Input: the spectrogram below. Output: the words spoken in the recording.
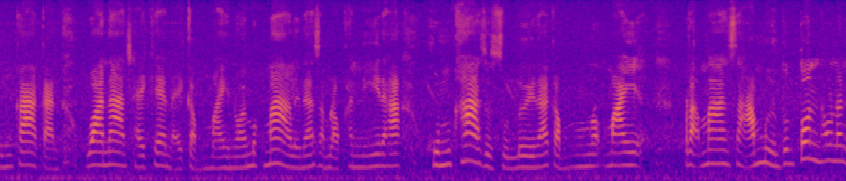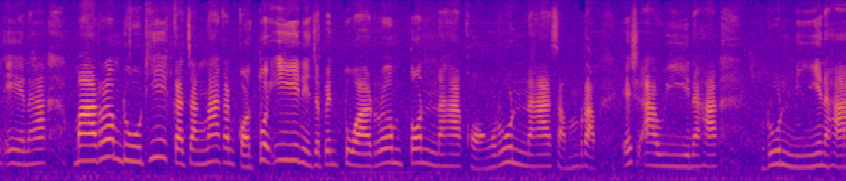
คุ้มค่ากัน ว่าน่าใช้แค่ไหนกับไม้น้อยมาก ๆ เลยนะสำหรับคันนี้นะคะ คุ้มค่าสุด ๆ เลยนะ กับไม้ ประมาณ 30,000 ต้นๆ เท่านั้นเองนะคะ มาเริ่มดูที่กระจังหน้ากันก่อนตัว E เนี่ยจะเป็นตัวเริ่มต้นนะคะของรุ่นนะคะสำหรับ HRV นะคะรุ่นนี้นะคะ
